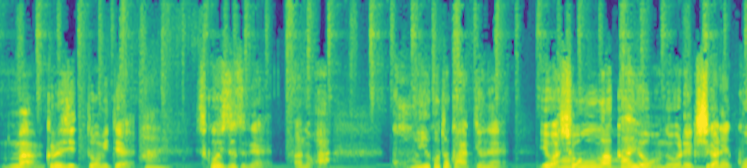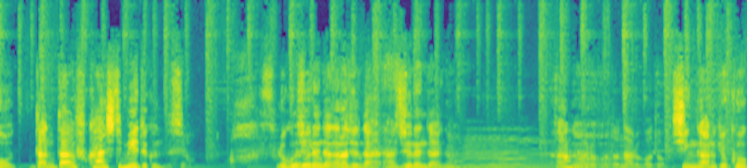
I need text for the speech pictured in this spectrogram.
まあ、クレジットを見て、はい少しずつね、あの、あ、こういうことかっていうね、要は昭和歌謡の歴史がね、こう、だんだん俯瞰して見えてくるんですよ。あそういう60年代、70年代、80年代のあのシンガーの曲を、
